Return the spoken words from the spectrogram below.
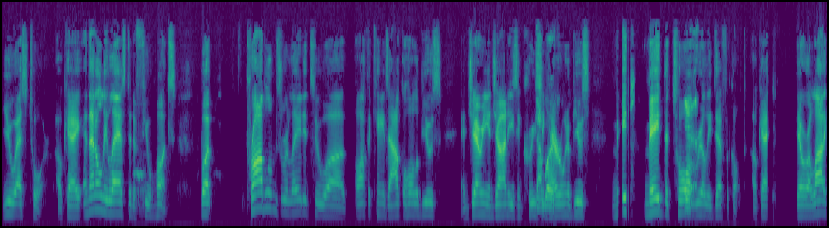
U.S. tour. Okay, and that only lasted a few months. but problems related to uh, Arthur Kane's alcohol abuse and Jerry and Johnny's increasing heroin abuse made made the tour Yeah. really difficult. Okay, there were a lot of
